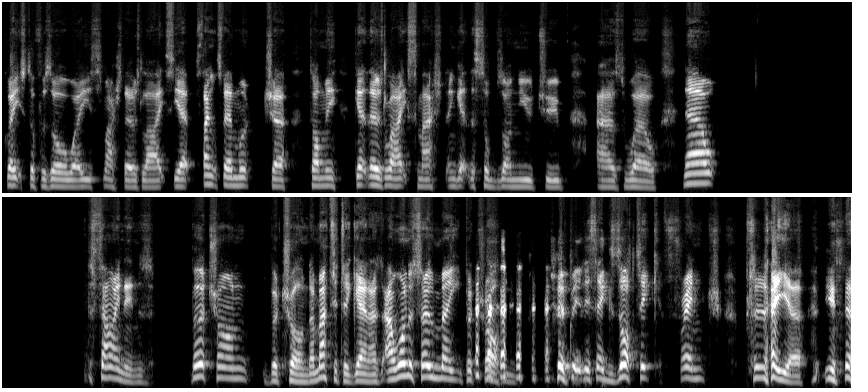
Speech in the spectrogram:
Great stuff as always. Smash those likes. Yep. Thanks very much, uh, Tommy. Get those likes smashed and get the subs on YouTube as well. Now, the signings. Bertrand, Bertrand, I'm at it again. I, I want to so make Bertrand to be this exotic French player. You know,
